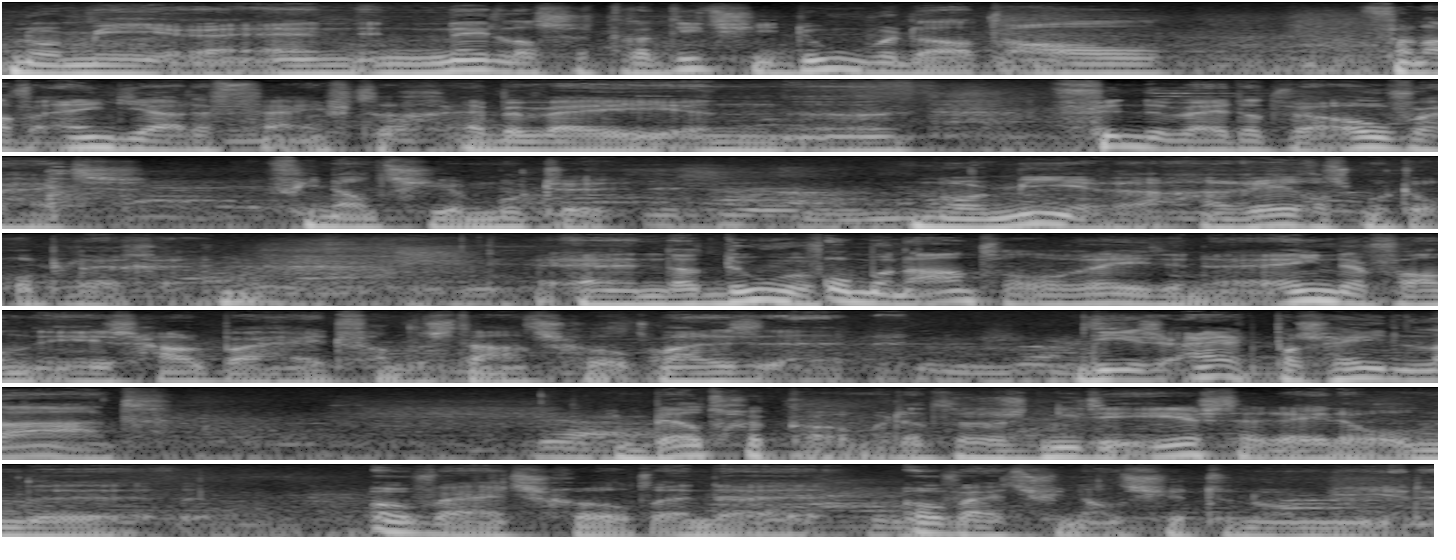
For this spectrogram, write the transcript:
normeren. En in de Nederlandse traditie doen we dat al vanaf eind jaren 50. Hebben wij een, uh, vinden wij dat we overheidsfinanciën moeten normeren, aan regels moeten opleggen. En dat doen we om een aantal redenen. Eén daarvan is houdbaarheid van de staatsschuld. Maar die is eigenlijk pas heel laat in beeld gekomen. Dat was niet de eerste reden om de overheidsschuld en de overheidsfinanciën te normeren.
